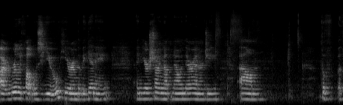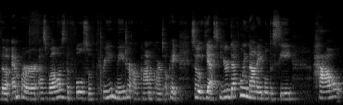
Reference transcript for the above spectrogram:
I really felt was you here in the beginning, and you're showing up now in their energy. Um, the, the Emperor as well as the Fool, so three major Arcana cards. Okay, so yes, you're definitely not able to see how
